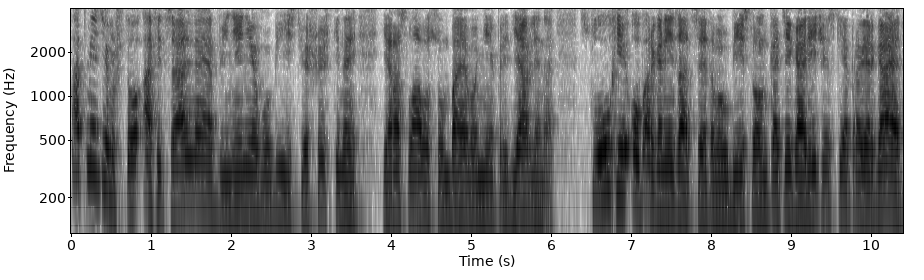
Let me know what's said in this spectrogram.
Отметим, что официальное обвинение в убийстве Шишкиной Ярославу Сумбаеву не предъявлено. Слухи об организации этого убийства он категорически опровергает,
